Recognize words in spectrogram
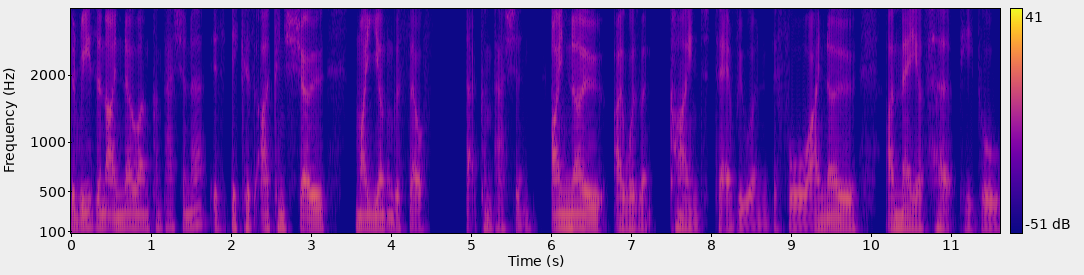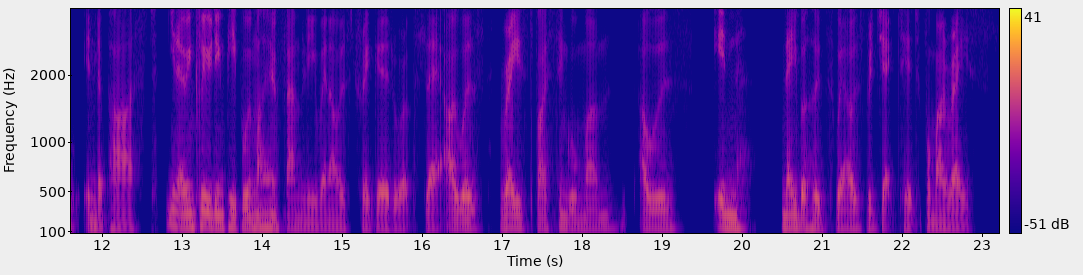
the reason I know I'm compassionate is because I can show my younger self that compassion. I know I wasn't kind to everyone before. I know I may have hurt people in the past, you know, including people in my own family when I was triggered or upset. I was raised by a single mum. I was in neighborhoods where I was rejected for my race.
